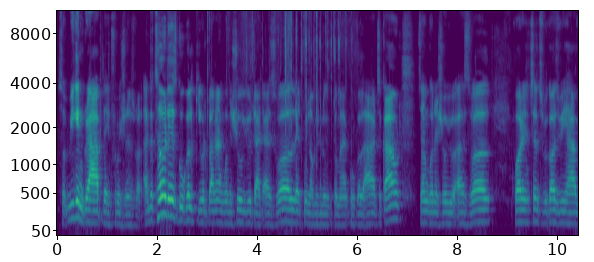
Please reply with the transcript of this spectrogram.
So we can grab the information as well. And the third is google keyword planner. I'm going to show you that as well. Let me log into my google ads account. So i'm going to show you as well. For instance because we have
